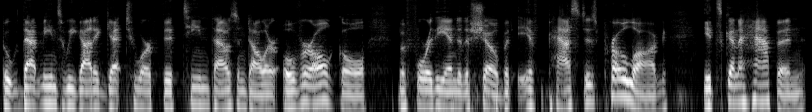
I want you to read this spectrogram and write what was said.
but that means we got to get to our fifteen thousand dollar overall goal before the end of the show. But if past is prologue, it's going to happen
